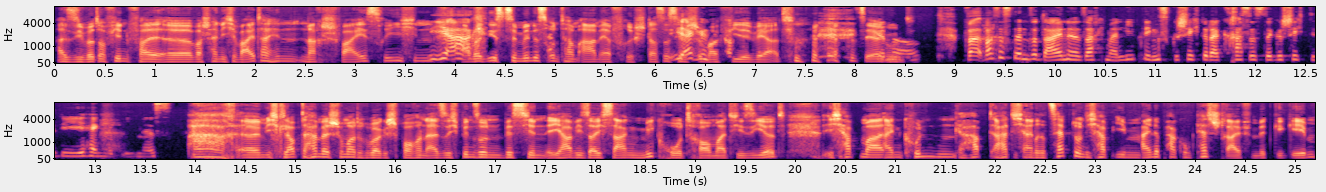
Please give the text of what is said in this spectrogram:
Also sie wird auf jeden Fall äh, wahrscheinlich weiterhin nach Schweiß riechen. Ja. Aber sie ist zumindest unterm Arm erfrischt. Das ist ja, ja schon genau. mal viel wert. Sehr genau. gut. Was ist denn so deine, sag ich mal, Lieblingsgeschichte oder krasseste Geschichte, die hängen geblieben ist? Ach, ähm, ich glaube, da haben wir schon mal drüber gesprochen. Also ich bin so ein bisschen, ja, wie soll ich sagen, mikrotraumatisiert. Ich habe mal einen Kunden gehabt, da hatte ich ein Rezept und ich habe ihm eine Packung Teststreifen mitgegeben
